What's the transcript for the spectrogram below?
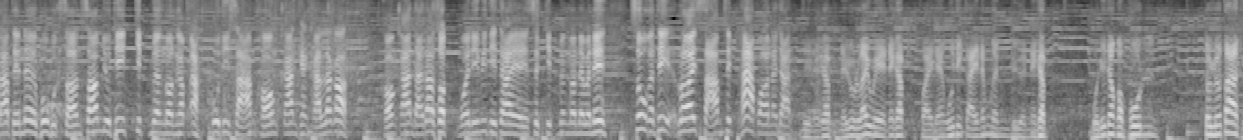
ตาฟเทรนเนอร์ผู้ฝึกสอนซ้อมอยู่ที่จิตรเมืองนนท์ครับอะคู่ที่ 3 ของการแข่งขันแล้วก็ของการถ่ายทอดสดมวยดีวิถีไทยศึกจิตรเมืองนนท์ในวันนี้ สู้กันที่ 135 ปอนด์อาจารย์นี่นะครับในรุ่นไลท์เวทนะครับฝ่ายแดงวุฒิไกรน้ำเงินเดือนนะครับวันนี้ต้องขอบคุณ โตโยต้าเค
